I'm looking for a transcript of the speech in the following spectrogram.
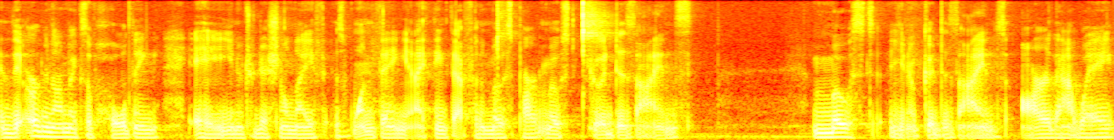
the ergonomics of holding a, you know, traditional knife is one thing. And I think that for the most part, most good designs most you know good designs are that way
